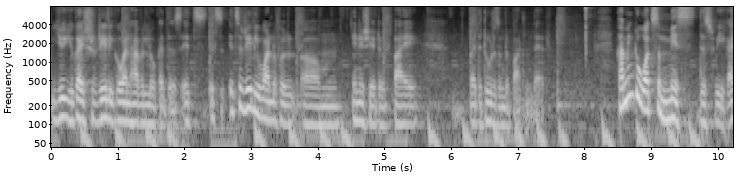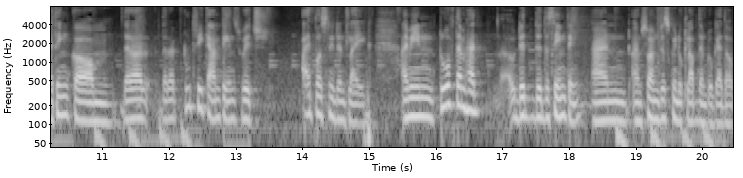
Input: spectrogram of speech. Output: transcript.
you you guys should really go and have a look at this. It's it's it's a really wonderful um, initiative by by the tourism department there coming to what's a miss this week i think um, there are there are two three campaigns which i personally didn't like. I mean two of them had uh, did did the same thing and i'm so i'm just going to club them together.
